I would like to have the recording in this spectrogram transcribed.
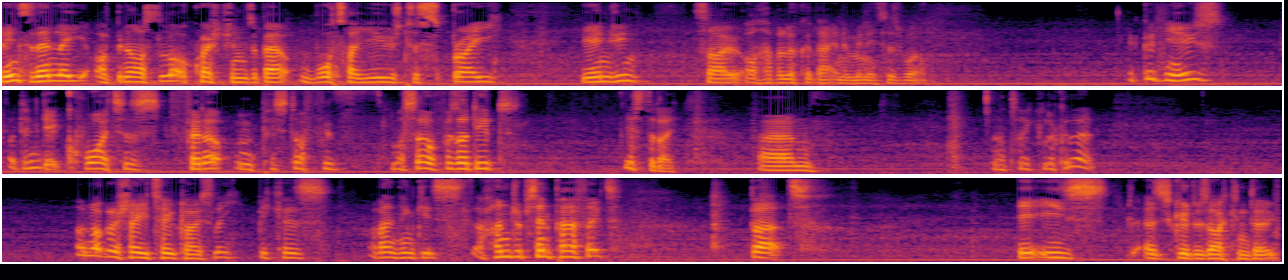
and incidentally I've been asked a lot of questions about what I use to spray the engine so I'll have a look at that in a minute as well. Good news, I didn't get quite as fed up and pissed off with myself as I did yesterday. Um, I'll take a look at that. I'm not going to show you too closely because I don't think it's 100% perfect, but it is as good as I can do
